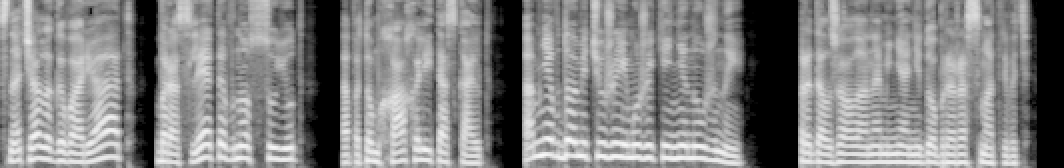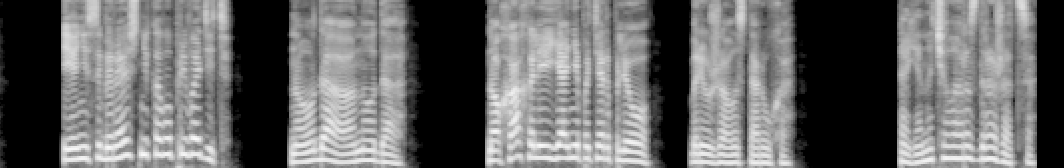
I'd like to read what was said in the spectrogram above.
Сначала говорят, браслеты в нос суют, а потом хахалей таскают. А мне в доме чужие мужики не нужны. Продолжала она меня недобро рассматривать. Я не собираюсь никого приводить. Ну да, ну да. Но хахали я не потерплю, брюжала старуха. А я начала раздражаться.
